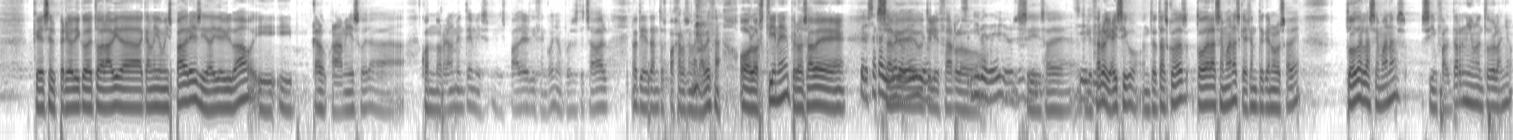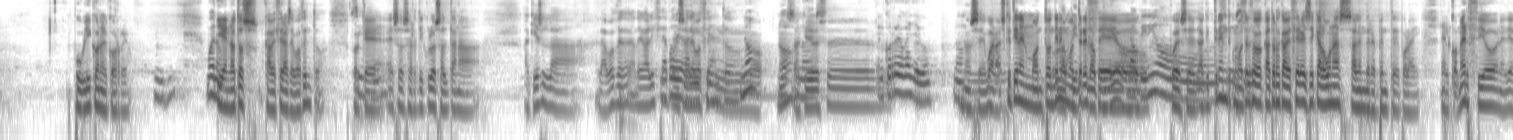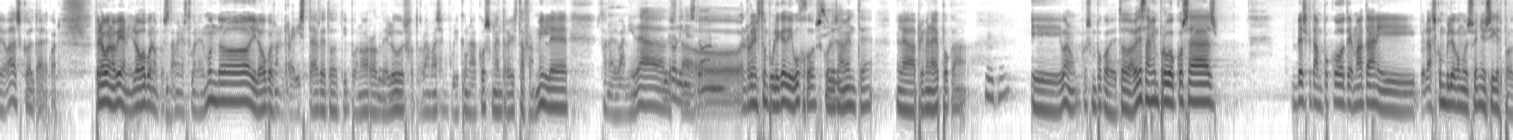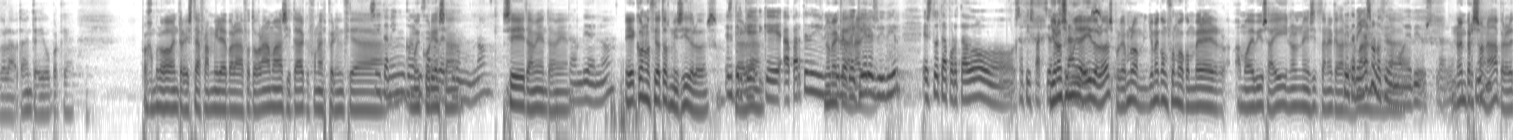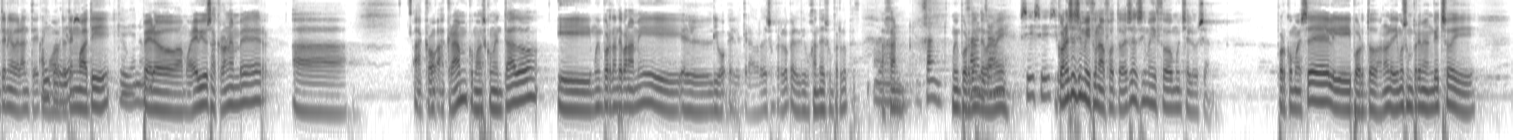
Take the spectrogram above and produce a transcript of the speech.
que es el periódico de toda la vida que han leído mis padres y de ahí de Bilbao, y, y, claro, para mí eso era cuando realmente mis, mis padres dicen, coño, pues este chaval no tiene tantos pájaros en la cabeza, o los tiene, pero sabe, Pero saca sabe de utilizarlo. Vive de ello, sí, Sí, sí. sabe Sí, utilizarlo sí. y ahí sigo. Entre otras cosas, todas las semanas, que hay gente que no lo sabe, todas las semanas, sin faltar ni una en todo el año, publico en El Correo. Bueno, Y en otros cabeceras de Vocento, porque Sí, sí. esos artículos saltan a... Aquí es la, la voz de, de Galicia, La Voz puede de ser de Galicia. Vocento. No, ¿No? eso Aquí no debe ser. el correo gallego. No. No sé, bueno, es que tienen un montón, tienen como opi- la 13 opinión. o... La opinión, Puede ser, aquí tienen sí, como sí. 13 o 14 cabeceras y sé que algunas salen de repente por ahí. En el comercio, en el Diario Vasco, el tal y cual. Pero bueno, bien, y luego, bueno, pues también estuve en El Mundo y luego pues en revistas de todo tipo, ¿no? Rock de Luz, fotogramas, publiqué una cosa, una entrevista a Frank Miller, estuve en El Vanidad, Rolling estado- Stone. En Rolling Stone publiqué dibujos, curiosamente, en la primera época. Y bueno, pues un poco de todo. A veces también pruebo cosas, ves que tampoco te matan y has cumplido como el sueño y sigues por otro lado, también te digo, porque, por ejemplo, entrevisté a Fran Miller para fotogramas y tal, que fue una experiencia Sí, también muy a curiosa. Robert Crumb, ¿no? Sí, también, también. También, ¿no? He conocido a todos mis ídolos. Es decir, que, que aparte de vivir No de lo que nadie. quieres vivir, esto te ha aportado satisfacción. Yo no soy muy de ídolos, por ejemplo, yo me conformo con ver a Moebius ahí y no necesito tener que darle Y también la has mano, conocido a. Moebius, claro. No en persona, pero lo he tenido delante, como por te Dios. tengo a ti. Qué bien, ¿no? Pero a Moebius, a Cronenberg, a, a, a Cram, como has comentado. Y muy importante para mí, el, el creador de Super López, el dibujante de Super López, a Han. Han. Muy importante Han para Jan. mí. Sí, sí, sí. Y con ese sí me hizo una foto, ese sí me hizo mucha ilusión. Por cómo es él y por todo, ¿no? Le dimos un premio en Guecho y,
